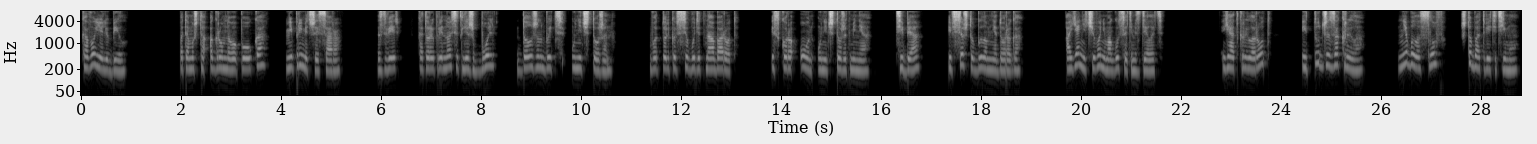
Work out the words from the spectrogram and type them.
кого я любил. Потому что огромного паука не примет Шейсара. Зверь, который приносит лишь боль, должен быть уничтожен. Вот только все будет наоборот. И скоро он уничтожит меня, тебя и все, что было мне дорого. А я ничего не могу с этим сделать. Я открыла рот и тут же закрыла. Не было слов, чтобы ответить ему.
